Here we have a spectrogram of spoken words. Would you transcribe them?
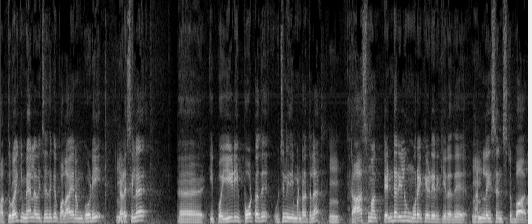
பத்து ரூபாய்க்கு மேல வச்சதுக்கு பலாயிரம் கோடி கடைசியில இப்போ இடி போட்டது உச்சநீதிமன்றத்துல டாஸ்மாக் டெண்டரிலும் முறைகேடு இருக்கிறது. அன்லைசன்ஸ்டு பார்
